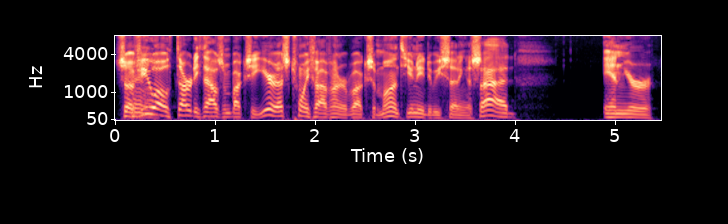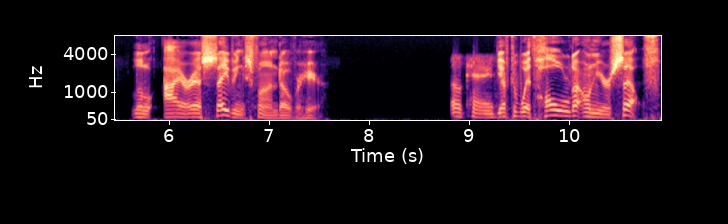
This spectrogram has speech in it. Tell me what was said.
So if you hmm. owe thirty thousand bucks a year, that's twenty five hundred bucks a month. You need to be setting aside in your little IRS savings fund over here. Okay. You have to withhold on yourself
